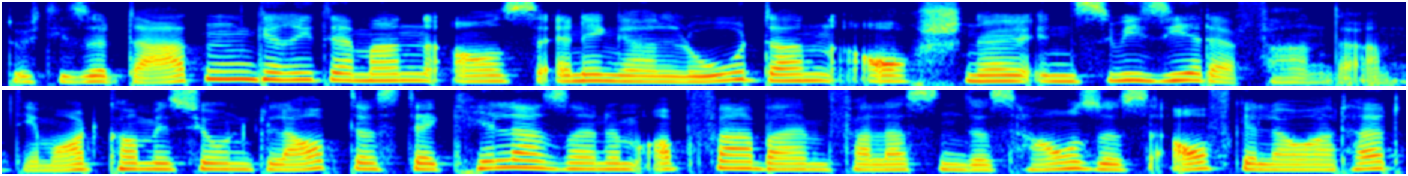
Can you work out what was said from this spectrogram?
Durch diese Daten geriet der Mann aus Enninger-Loh dann auch schnell ins Visier der Fahnder. Die Mordkommission glaubt, dass der Killer seinem Opfer beim Verlassen des Hauses aufgelauert hat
